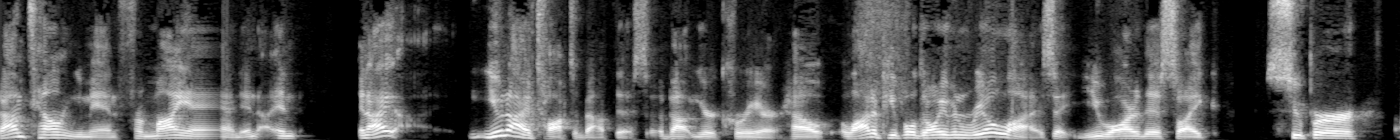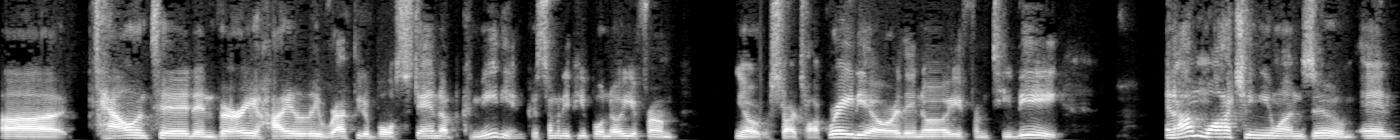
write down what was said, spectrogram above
But I'm telling you, man, from my end, and and and I, you and I have talked about this about your career. How a lot of people don't even realize that you are this like super uh, talented and very highly reputable stand-up comedian because so many people know you from you know StarTalk Radio or they know you from TV. And I'm watching you on Zoom, and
